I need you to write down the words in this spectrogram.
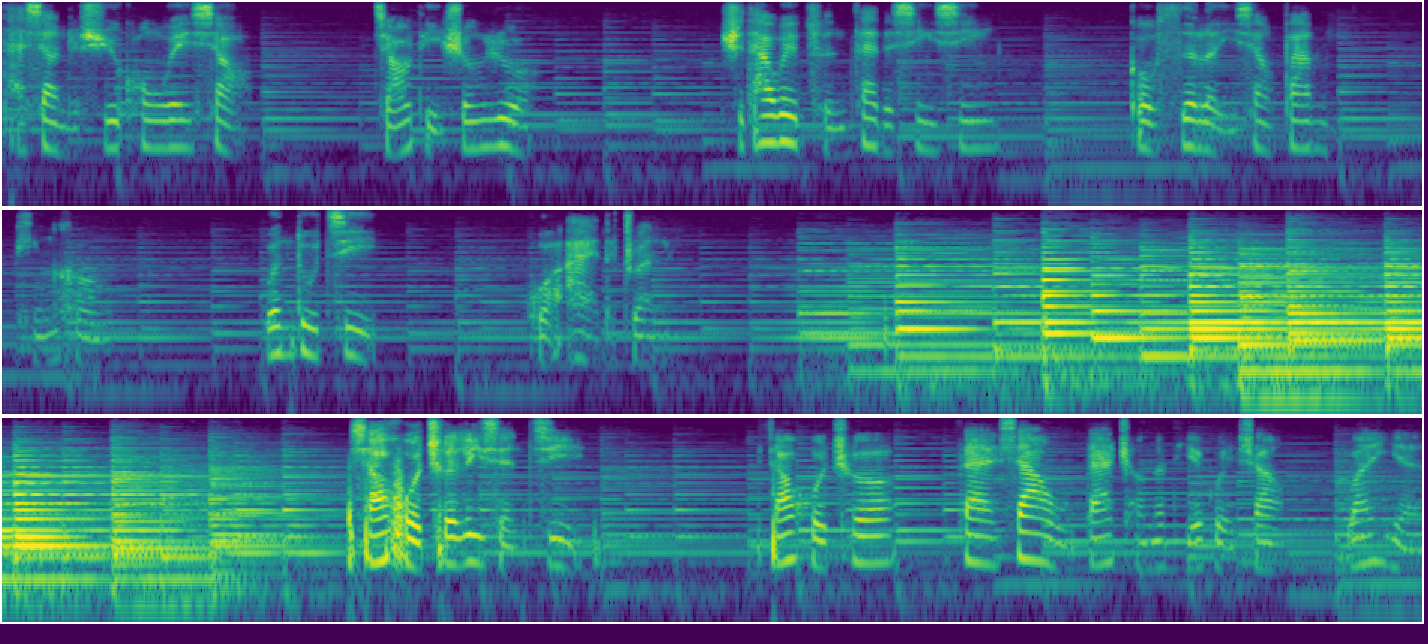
他向着虚空微笑，脚底生热，是他为存在的信心构思了一项发明——平衡温度计或爱的专利。《小火车历险记》。小火车在下午搭乘的铁轨上蜿蜒，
